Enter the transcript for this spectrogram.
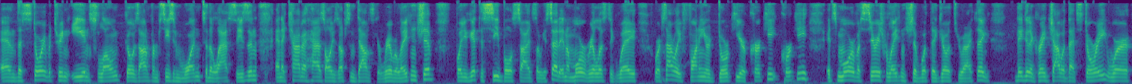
And the story between Ian Sloan goes on from season one to the last season, and it kind of has all these ups and downs, like a real relationship. But you get to see both sides, like we said, in a more realistic way, where it's not really funny or dorky or quirky. Quirky. It's more of a serious relationship what they go through. And I think they did a great job with that story, where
